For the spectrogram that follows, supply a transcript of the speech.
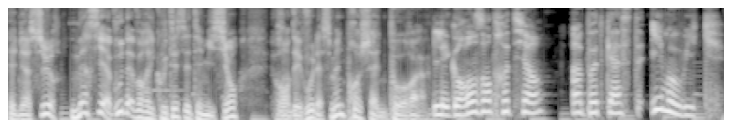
Et bien sûr, merci à vous d'avoir écouté cette émission. Rendez-vous la semaine prochaine pour Les grands entretiens, un podcast ImoWeek.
